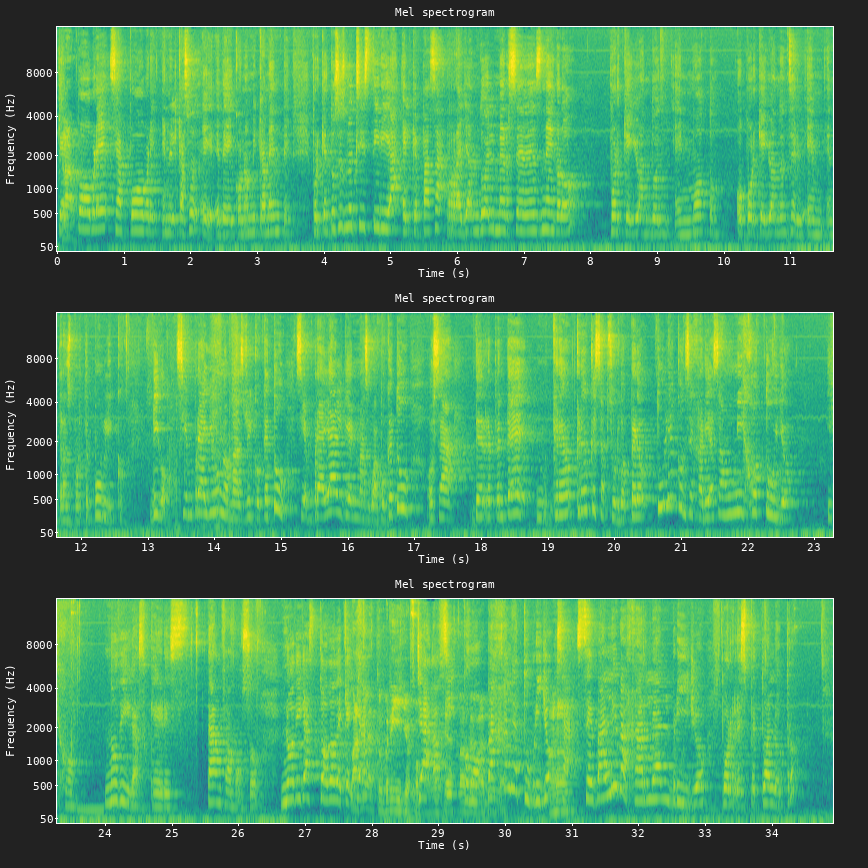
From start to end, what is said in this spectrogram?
Que Claro. el pobre sea pobre, en el caso eh, de económicamente. Porque entonces no existiría el que pasa rayando el Mercedes negro porque yo ando en, en moto o porque yo ando en- en transporte público. Digo, siempre hay uno más rico que tú, siempre hay alguien más guapo que tú. O sea, de repente mm, creo, creo que es absurdo, pero tú le aconsejarías a un hijo tuyo, hijo, no digas que eres tan famoso, no digas todo de que Bájale ya, a tu brillo, como ya, así como ratito. bájale a tu brillo, o sea, ¿se vale bajarle al brillo por respeto al otro?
